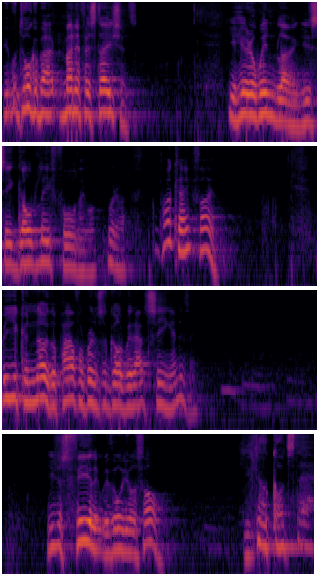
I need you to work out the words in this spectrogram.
people talk about manifestations. You hear a wind blowing, you see gold leaf falling, or whatever. Okay, fine. But you can know the powerful presence of God without seeing anything. You just feel it with all your soul. You know God's there.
